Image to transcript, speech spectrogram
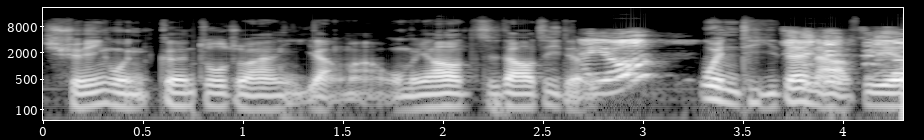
学英文跟做专案一样嘛，我们要知道自己的问题在哪边，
